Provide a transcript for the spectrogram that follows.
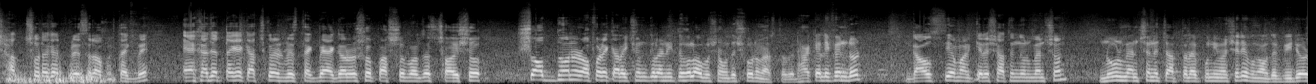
সাতশো টাকার ড্রেসের অফার থাকবে, এক হাজার টাকায় কাজ করার ড্রেস থাকবে, এগারোশো, পাঁচশো পঞ্চাশ, ছয়শো, সব ধরনের অফারের কালেকশনগুলো নিতে হলে অবশ্যই আমাদের শোরুমে আসতে হবে। ঢাকা এলিফেন্ট রোড, গাউসিয়া মার্কেটের সাথে নূর ম্যানশন নূর ম্যানশনের চারতলায় পূর্ণিমা সেরি এবং আমাদের ভিডিওর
